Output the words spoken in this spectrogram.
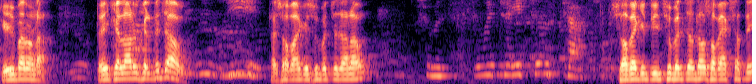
কেউই পারো না? তো এই খেলা আরও খেলতে চাও? তা সবাইকে শুভেচ্ছা জানাও। সবাইকে ঈদ শুভেচ্ছা দাও, সবাই একসাথে।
